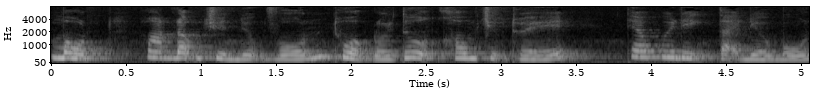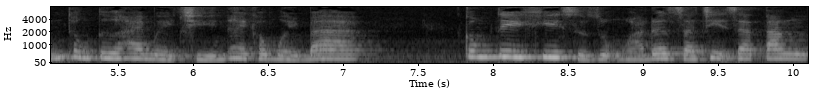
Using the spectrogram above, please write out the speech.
1. Hoạt động chuyển nhượng vốn thuộc đối tượng không chịu thuế theo quy định tại Điều 4 Thông tư 219-2013. Công ty khi sử dụng hóa đơn giá trị gia tăng,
